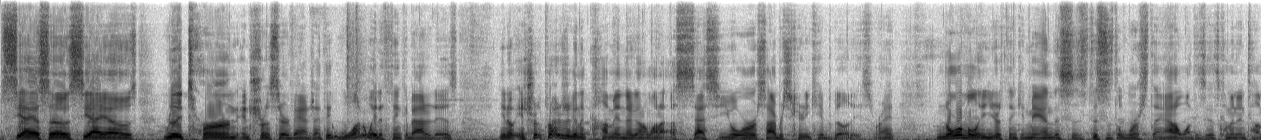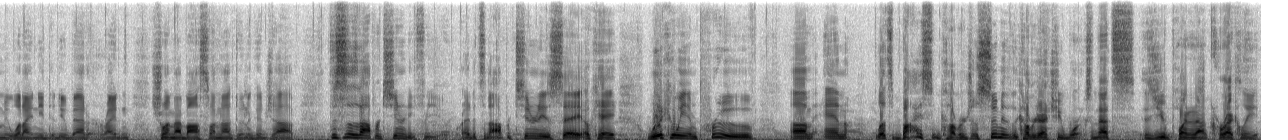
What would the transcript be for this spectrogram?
CISOs, CIOs really turn insurance to their advantage. I think one way to think about it is, you know, insurance providers are going to come in. They're going to want to assess your cybersecurity capabilities, right? Normally, you're thinking, man, this is this is the worst thing. I don't want these guys coming in and telling me what I need to do better, right? And showing my boss that I'm not doing a good job. This is an opportunity for you, right? It's an opportunity to say, okay, where can we improve? Um, and let's buy some coverage, assuming that the coverage actually works. And that's, as you pointed out correctly,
